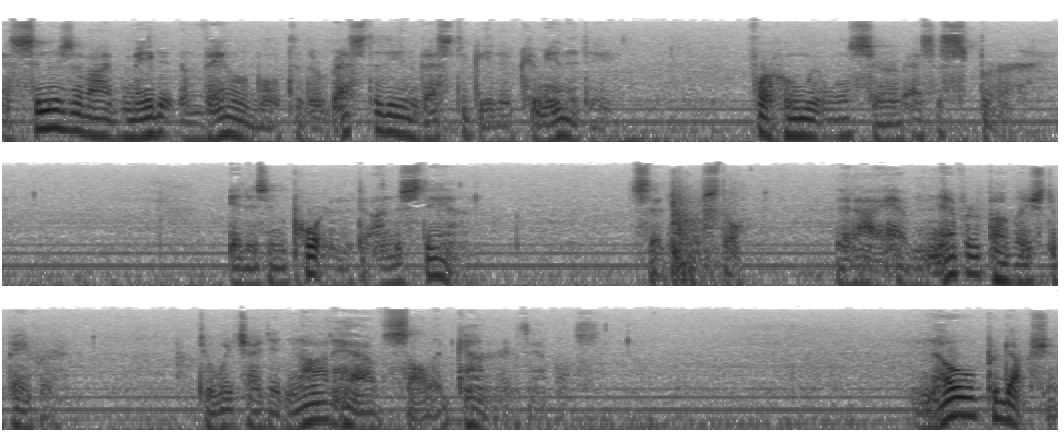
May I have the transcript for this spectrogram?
as soon as I've made it available to the rest of the investigative community for whom it will serve as a spur. It is important to understand, said Postal, that I have never published a paper to which I did not have solid counterexamples. No production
